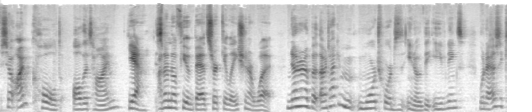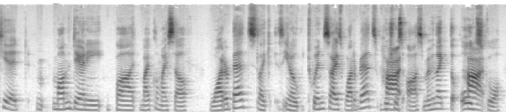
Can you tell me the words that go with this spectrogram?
So I'm cold all the time. Yeah. I don't know if you have bad circulation or what. No, no, no. But I'm talking more towards you know the evenings. When I was a kid, mom and Danny bought Michael and myself water beds, like you know twin size water beds, which Hot. was awesome. I mean, like the old Hot. school,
